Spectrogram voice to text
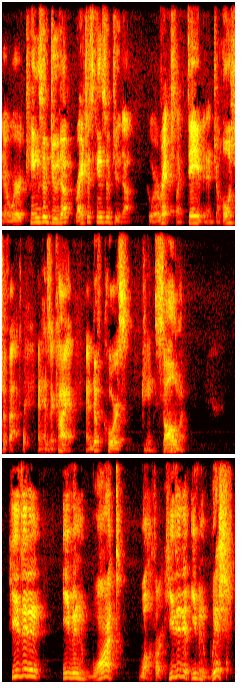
there were kings of Judah, righteous kings of Judah, who were rich, like David and Jehoshaphat and Hezekiah, and of course, King Solomon. He didn't even want wealth, or he didn't even wish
